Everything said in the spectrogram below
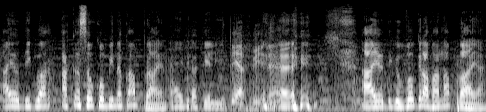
Aí eu digo, a, a canção combina com a praia, né? Aí viu aquele. Tem a ver, né? É. Aí eu digo, vou gravar na praia.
